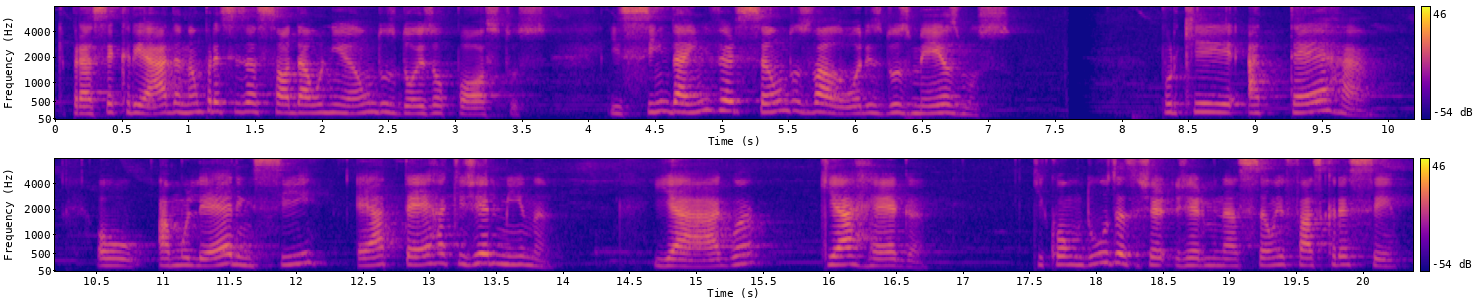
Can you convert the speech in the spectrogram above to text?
que para ser criada não precisa só da união dos dois opostos, e sim da inversão dos valores dos mesmos porque a terra, ou a mulher em si, é a terra que germina e a água que a rega, que conduz essa germinação e faz crescer.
